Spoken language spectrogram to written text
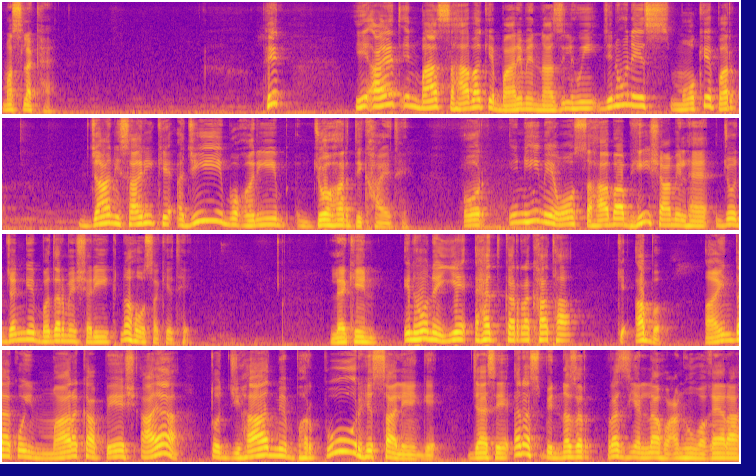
مسلک ہے۔ پھر یہ آیت ان بعض صحابہ کے بارے میں نازل ہوئی جنہوں نے اس موقع پر جان کے عجیب و غریب جوہر دکھائے تھے۔ اور انہی میں وہ صحابہ بھی شامل ہیں جو جنگ بدر میں شریک نہ ہو سکے تھے۔ لیکن انہوں نے یہ عہد کر رکھا تھا کہ اب آئندہ کوئی مارکہ پیش آیا تو جہاد میں بھرپور حصہ لیں گے، جیسے انس بن نظر رضی اللہ عنہ وغیرہ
